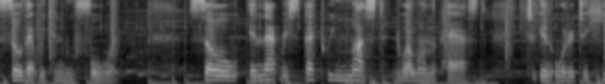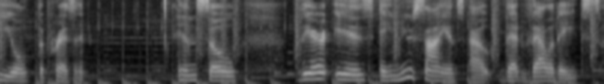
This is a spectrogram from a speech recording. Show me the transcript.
so that we can move forward. So, in that respect, we must dwell on the past to, in order to heal the present. And so, there is a new science out that validates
